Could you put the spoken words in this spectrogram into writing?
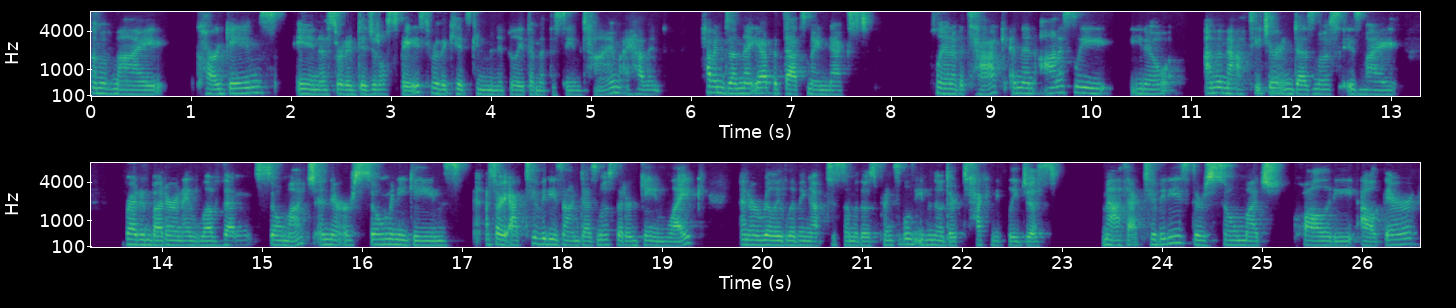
some of my card games in a sort of digital space where the kids can manipulate them at the same time. I haven't haven't done that yet, but that's my next plan of attack. And then honestly, you know, I'm a math teacher and Desmos is my bread and butter and I love them so much. And there are so many games, sorry, activities on Desmos that are game-like and are really living up to some of those principles, even though they're technically just math activities. There's so much quality out there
